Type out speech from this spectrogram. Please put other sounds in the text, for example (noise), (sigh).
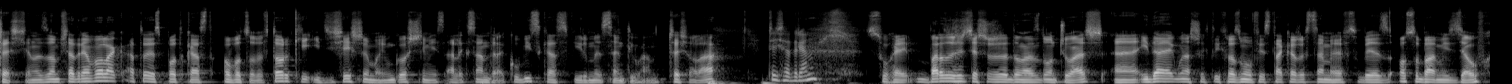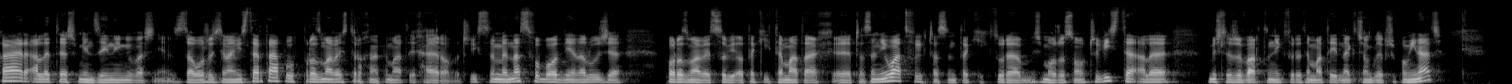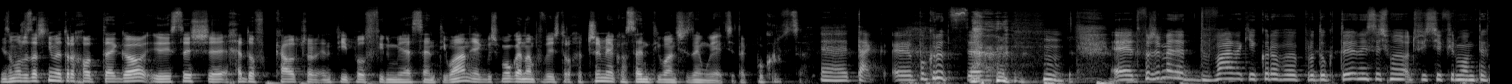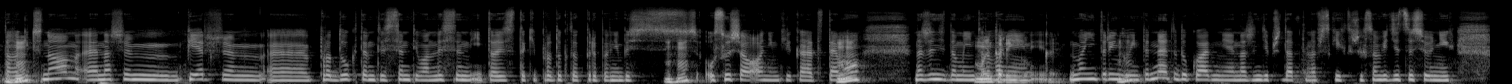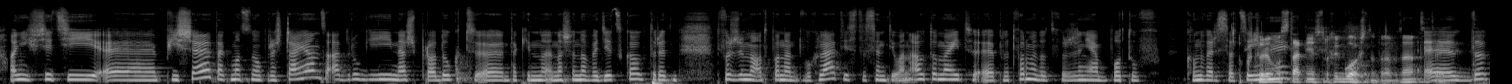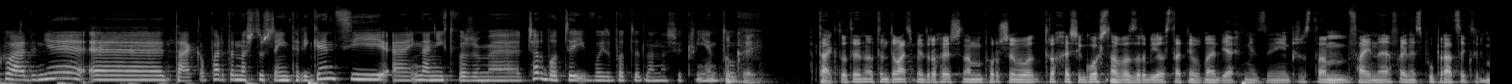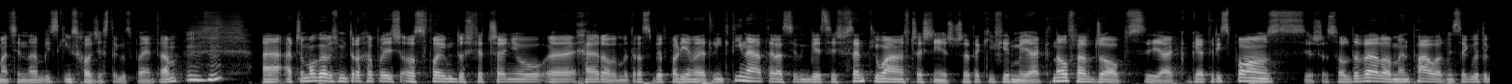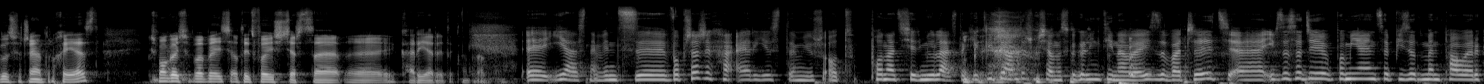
Cześć, ja nazywam się Adrian Wolak, a to jest podcast Owocowe Wtorki i dzisiejszym moim gościem jest Aleksandra Kubicka z firmy Sentiwan. Cześć Ola. Cześć Adrian. Słuchaj, bardzo się cieszę, że do nas dołączyłaś. E, idea jakby naszych tych rozmów jest taka, że chcemy sobie z osobami z działów HR, ale też między innymi właśnie z założycielami startupów porozmawiać trochę na tematy HR-owe, czyli chcemy na swobodnie, na luzie porozmawiać sobie o takich tematach e, czasem niełatwych, czasem takich, które być może są oczywiste, ale myślę, że warto niektóre tematy jednak ciągle przypominać. Więc może zacznijmy trochę od tego. Jesteś e, Head of Culture and People w firmie Senti1. Jakbyś mogła nam powiedzieć trochę, czym jako Senti1 się zajmujecie, tak pokrótce? E, tak, e, pokrótce. (laughs) hmm. e, tworzymy dwa takie korowe produkty. No jesteśmy oczywiście firmą technologiczną. Mhm. Naszym pierwszym e, produktem to jest Senti1 Listen i to jest taki produkt, o który pewnie byś mhm. usłyszał o nim kilka lat temu. Mhm. Narzędzie do monitorowania monitoringu, okay. monitoringu mhm. internetu, dokładnie narzędzie przydatne dla wszystkich, którzy chcą wiedzieć coś o nich o nich w sieci e, pisze, tak mocno upraszczając, a drugi nasz produkt, e, takie no, nasze nowe dziecko, które tworzymy od ponad dwóch lat, jest to Senti One Automate, e, platforma do tworzenia botów konwersacyjnych. O którym ostatnio jest trochę głośno, prawda? E, dokładnie, e, tak, oparte na sztucznej inteligencji e, i na nich tworzymy chatboty i voiceboty dla naszych klientów. Okay. Tak, to ten, o tym temacie mnie trochę jeszcze nam poruszyło, bo trochę się głośno was zrobiło ostatnio w mediach, między innymi przez tam fajne, fajne współprace, które macie na Bliskim Wschodzie, z tego co pamiętam. Mm-hmm. A, a, czy mogłabyś mi trochę powiedzieć o swoim doświadczeniu e, HR-owym? My teraz sobie odpalimy LinkedIna, teraz jakby jesteś w SentiOne, wcześniej jeszcze takie firmy jak NoFluff Jobs, jak GetResponse, jeszcze Soul Development, Power, więc jakby tego doświadczenia trochę jest. Mogę się powiedzieć o tej twojej ścieżce e, kariery tak naprawdę. E, jasne, więc e, w obszarze HR jestem już od ponad 7 lat. Tak okay. jak liczyłam, też musiałam na swojego LinkedIna wejść, zobaczyć i w zasadzie pomijając epizod Manpower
